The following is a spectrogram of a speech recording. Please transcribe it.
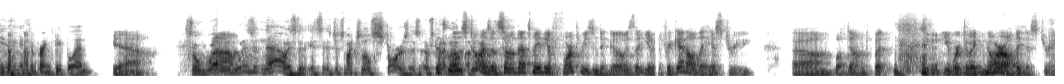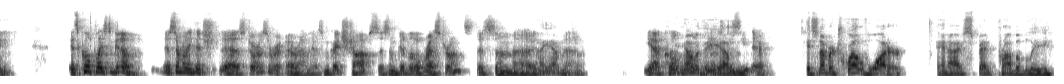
using it to bring people in? Yeah. So what Um, what is it now? Is it it's, it's just a bunch of little stores? Is it? It's kind It's of a- no a- stores, and so that's maybe a fourth reason to go is that you know forget all the history. Um, well, don't. But even if you were to ignore all the history, it's a cool place to go. There's some really good sh- uh, stores ar- around there. Some great shops. There's some good little restaurants. There's some. Uh, I, um, uh, yeah, cool. I know cool the, things to um, see there. it's number 12 water and i've spent probably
